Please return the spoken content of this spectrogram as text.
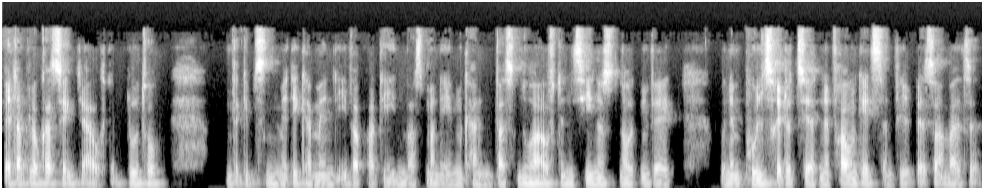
Beta-Blocker senkt ja auch den Blutdruck. Und da gibt es ein Medikament, Ivabradin, was man nehmen kann, was nur auf den Sinusnoten wirkt und den Puls reduziert. Und den Frauen geht es dann viel besser, weil sie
